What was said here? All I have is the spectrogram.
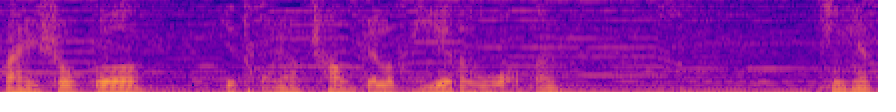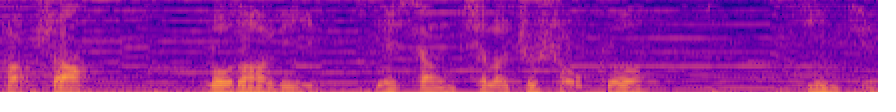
那一首歌也同样唱给了毕业的我们。今天早上，楼道里也响起了这首歌，应景。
